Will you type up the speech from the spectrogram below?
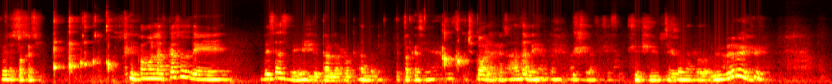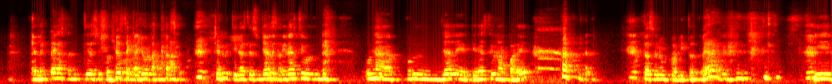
pues, toca así, como las casas de, de esas de... de tabla roca. Ándale. Te toca así, ah, escucho toda la casa. Ándale. Suena todo. Que le pegas así con- Ya te cayó la casa. Ya le tiraste su Ya le tiraste un, una, un, ya le tiraste una pared Estás en un pueblito. Verga. y,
